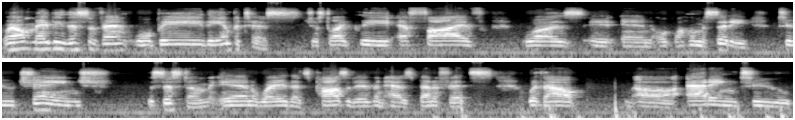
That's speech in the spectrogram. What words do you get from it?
Well, maybe this event will be the impetus, just like the F5 was in Oklahoma City, to change the system in a way that's positive and has benefits without uh, adding to,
